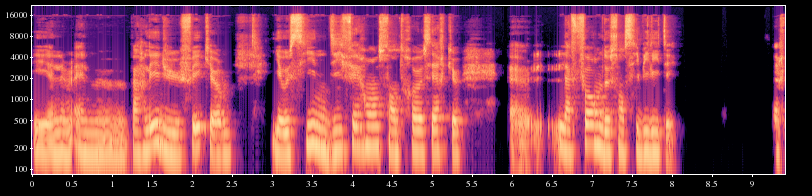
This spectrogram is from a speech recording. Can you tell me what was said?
Et elle, me parlait du fait qu'il y a aussi une différence entre, c'est-à-dire que euh, la forme de sensibilité. C'est-à-dire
